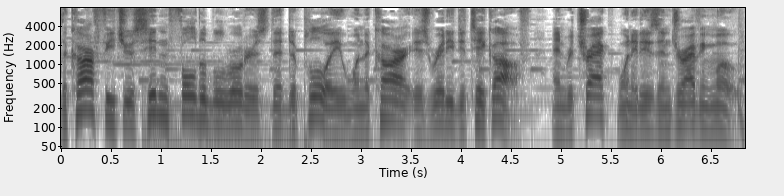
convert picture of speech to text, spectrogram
The car features hidden foldable rotors that deploy when the car is ready to take off and retract when it is in driving mode.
